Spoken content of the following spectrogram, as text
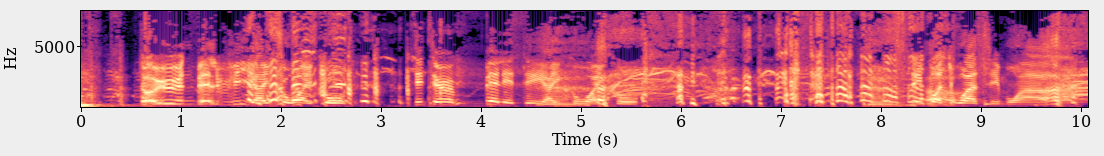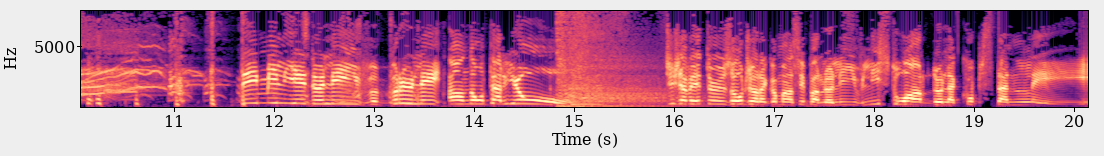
T'as eu une belle vie, Aiko, Aiko. C'était un bel été, Aiko, Aiko. C'est pas toi, c'est moi. Milliers de livres brûlés en Ontario. Si j'avais été eux autres, j'aurais commencé par le livre L'histoire de la Coupe Stanley.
